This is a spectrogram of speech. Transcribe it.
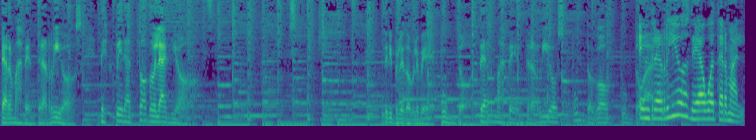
Termas de Entre Ríos te espera todo el año www.termasdeentrerios.gov.ar Entre Ríos de Agua Termal.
